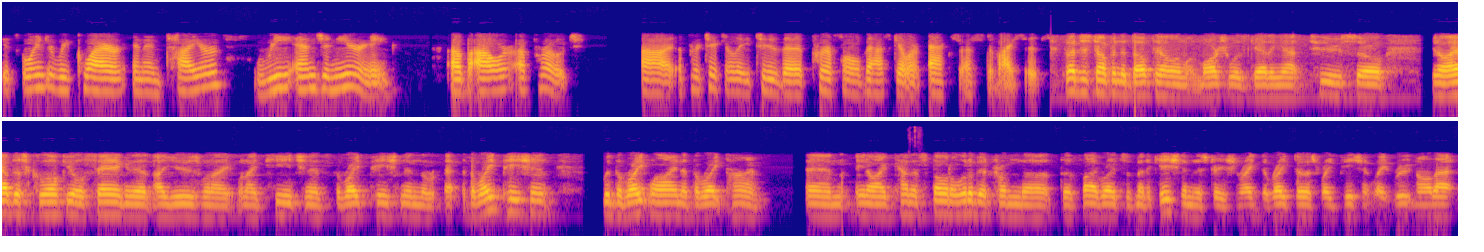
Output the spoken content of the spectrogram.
it's going to require an entire re engineering of our approach, uh, particularly to the peripheral vascular access devices. Can I just jump in to dovetail on what Marcia was getting at, too? So, you know, I have this colloquial saying that I use when I when I teach, and it's the right patient in the the right patient with the right line at the right time. And you know, I kind of stole a little bit from the the five rights of medication administration, right? The right dose, right patient, right route, and all that.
